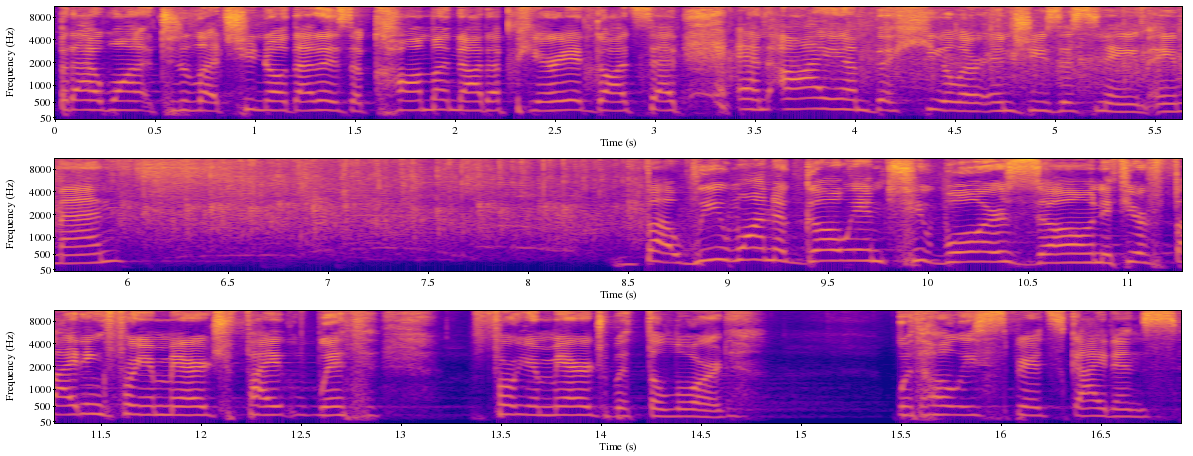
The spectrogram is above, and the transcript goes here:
But I want to let you know that is a comma, not a period. God said, and I am the healer in Jesus' name. Amen. But we want to go into war zone. If you're fighting for your marriage, fight with for your marriage with the Lord, with Holy Spirit's guidance.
